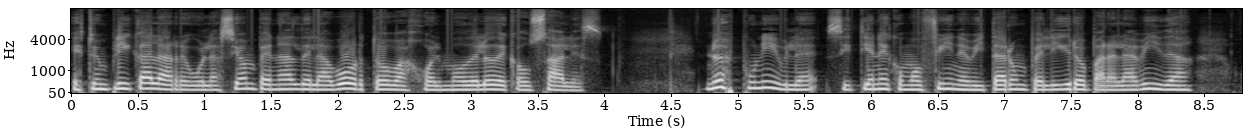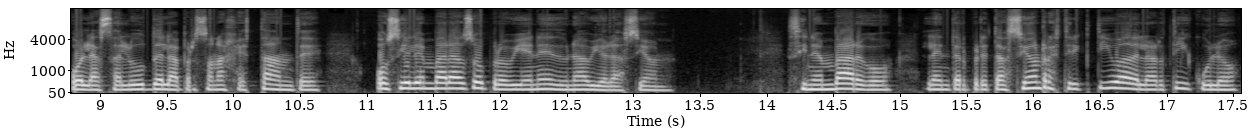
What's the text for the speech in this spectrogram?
Esto implica la regulación penal del aborto bajo el modelo de causales. No es punible si tiene como fin evitar un peligro para la vida o la salud de la persona gestante o si el embarazo proviene de una violación. Sin embargo, la interpretación restrictiva del artículo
